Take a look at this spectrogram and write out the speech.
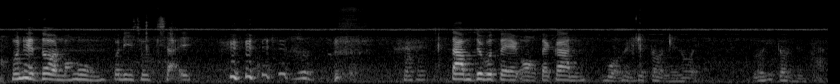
ๆมันเฮ็ดตอนมะฮงพอดีชุดใสตามจะบ่แตกออกแต่กัน บวกให้ที่ตอนน้อยร้อยที่ตอนหนึ่งผ่าน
